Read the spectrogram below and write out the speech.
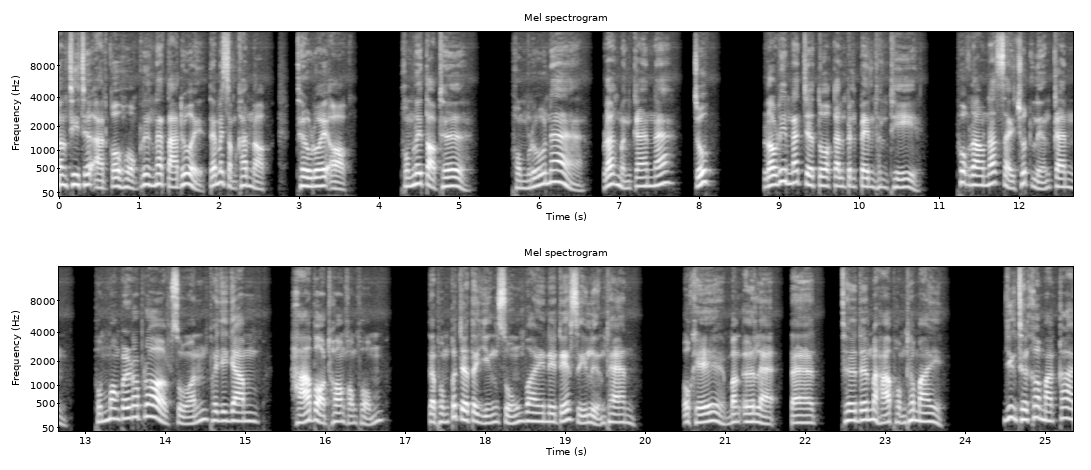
บางทีเธออาจโกหกเรื่องหน้าตาด้วย แต่ไม่สำคัญหรอก เธอรวยออก ผมเลยตอบเธอ ผมรู้หน้า รักเหมือนกันนะ จุ๊บ เรารีบนัดเจอตัวกันเป็นๆทันที พวกเรานัดใส่ชุดเหลืองกัน ผมมองไปรอบๆ สวนพยายาม หาบ่อทองของผม แต่ผมก็เจอแต่หญิงสูงวัยในเดรสสีเหลืองแทน โอเค บังเอิญแหละ แต่เธอเดินมาหาผมทำไม ยิ่งเธอเข้ามาใกล้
